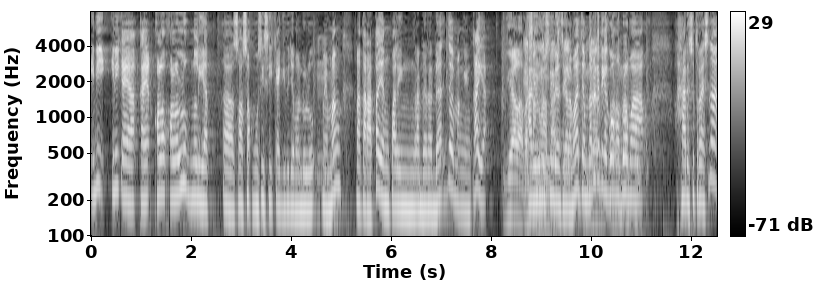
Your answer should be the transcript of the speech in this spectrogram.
ini ini kayak kayak kalau kalau lu ngelihat uh, sosok musisi kayak gitu zaman dulu, memang rata-rata yang paling rada-rada itu emang yang kaya. Iyalah Pasti. Hari Rusli dan segala macam. Tapi ketika gua ngobrol sama. Hari Sutresna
